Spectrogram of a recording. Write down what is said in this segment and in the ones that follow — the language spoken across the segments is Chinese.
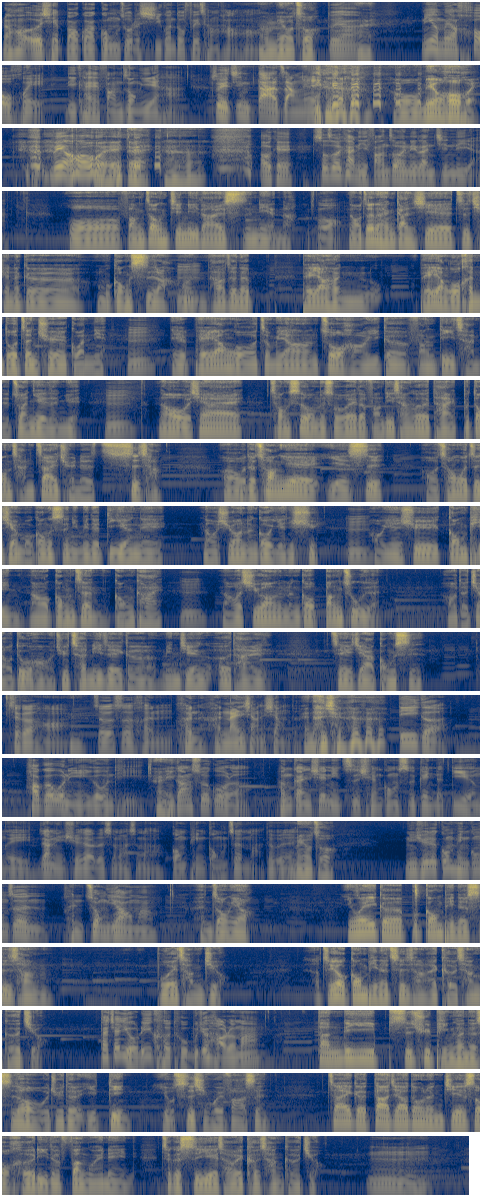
然后，而且包括工作的习惯都非常好哈。嗯，没有错。对啊，唉你有没有后悔离开房仲业哈？最近大涨哎。我没有后悔，没有后悔。对。OK，说说看你房仲业那段经历啊。我房仲经历大概十年了。哦。那我真的很感谢之前那个母公司啦，嗯，他真的培养很培养我很多正确的观念，嗯，也培养我怎么样做好一个房地产的专业人员。嗯，然后我现在从事我们所谓的房地产二胎、不动产债权的市场，哦，我的创业也是我从我之前某公司里面的 DNA，那我希望能够延续，嗯，哦，延续公平，然后公正、公开，嗯，然后希望能够帮助人，好的角度哈，去成立这个民间二胎这一家公司，这个哈，嗯，这个是很很很难想象的，很难想。第一个。浩哥问你一个问题，你刚刚说过了，很感谢你之前公司给你的 DNA，让你学到了什么什么公平公正嘛，对不对？没有错。你觉得公平公正很重要吗？很重要，因为一个不公平的市场不会长久，只有公平的市场来可长可久。大家有利可图不就好了吗？但利益失去平衡的时候，我觉得一定有事情会发生。在一个大家都能接受、合理的范围内。这个事业才会可长可久。嗯，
